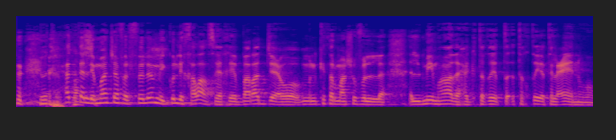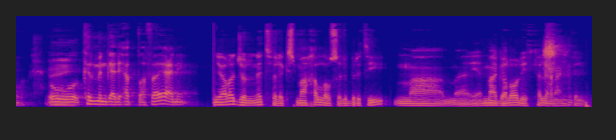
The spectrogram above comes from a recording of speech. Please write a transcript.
حتى اللي ما شاف الفيلم يقول لي خلاص يا أخي برجع من كثر ما أشوف ال- الميم هذا حق تغطيه العين و- وكل من قاعد يحطه. فيعني يا رجل نتفلكس ما خلوا celebrity ما ما, يعني ما قالوا لي يتكلم عن الفيلم.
